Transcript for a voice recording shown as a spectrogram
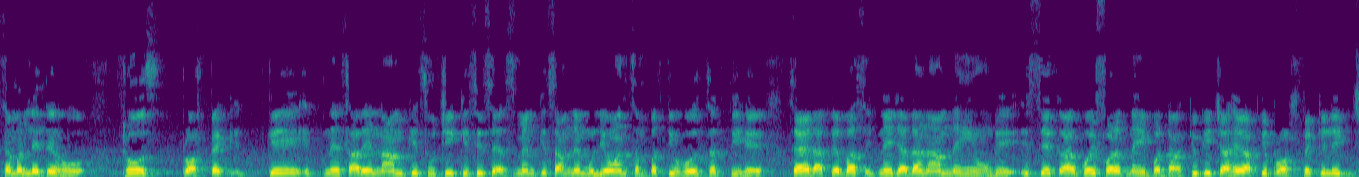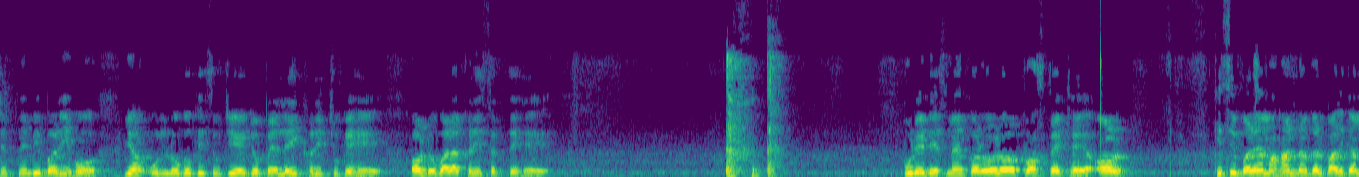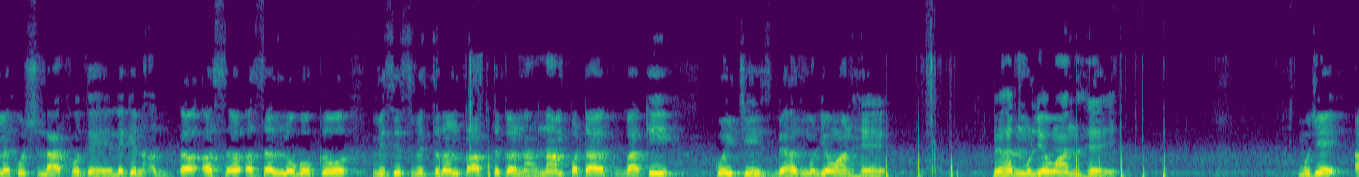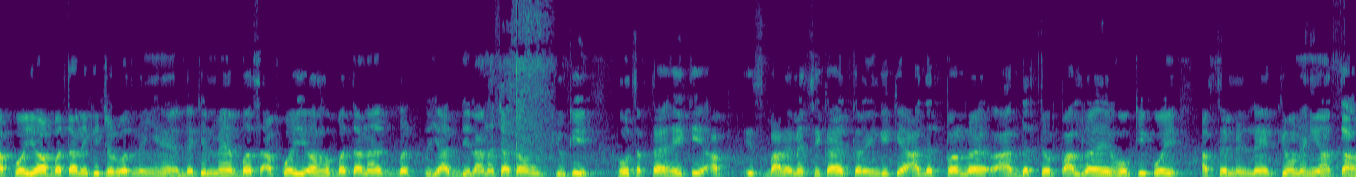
समझ लेते हो। ठोस प्रोस्पेक्ट के इतने सारे नाम की सूची किसी सेल्समैन के सामने मूल्यवान संपत्ति हो सकती है। शायद आपके पास इतने ज़्यादा नाम नहीं होंगे। इससे कोई फ़र्क नहीं पड़ता, क्योंकि चाहे आपके प्रॉस्पेक्ट के लिए जितनी भी बड़ी हो, यह उन लोगों की सूची है जो पहले ही खरीद चुके हैं और दोबारा खरीद सकते हैं। पूरे देश में करोड़ों प्रॉस्पेक्ट है और किसी बड़े महान नगर पालिका में कुछ लाख होते हैं लेकिन अस, असल लोगों को विशेष वितरण प्राप्त करना नाम पता बाकी कोई चीज़ बेहद मूल्यवान है। बेहद मूल्यवान है। मुझे आपको यह बताने की ज़रूरत नहीं है लेकिन मैं बस आपको यह बताना याद दिलाना चाहता हूँ क्योंकि हो सकता है कि आप इस बारे में शिकायत करेंगे कि आदत पर आदत पाल रहे हो कि कोई आपसे मिलने क्यों नहीं आता।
